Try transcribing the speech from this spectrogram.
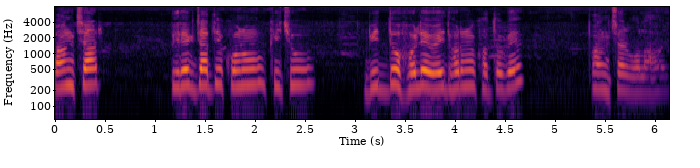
পাংচার, ব্রেক জাতীয় কোনো কিছু বিদ্ধ হলেও এই ধরনের ক্ষতকে পাংচার বলা হয়।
